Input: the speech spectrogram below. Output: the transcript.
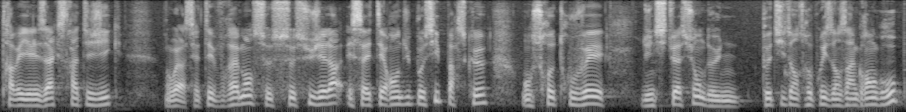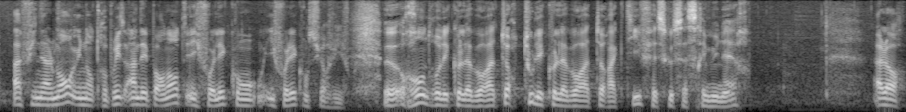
travailler les axes stratégiques. Donc voilà, c'était vraiment ce, ce sujet-là, et ça a été rendu possible parce que on se retrouvait d'une situation d'une petite entreprise dans un grand groupe à finalement une entreprise indépendante, et il fallait qu'on il fallait qu'on survive. Euh, Rendre les collaborateurs, tous les collaborateurs actifs, est-ce que ça se rémunère? Alors,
